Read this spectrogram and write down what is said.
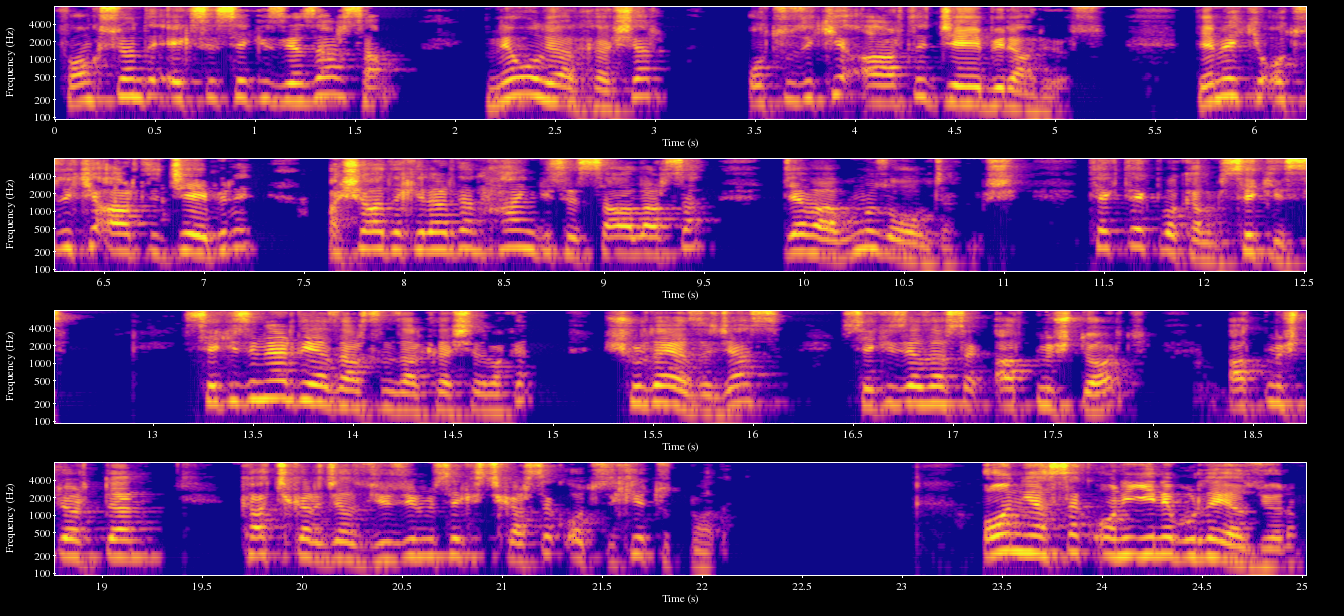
Fonksiyonda eksi 8 yazarsam ne oluyor arkadaşlar? 32 artı C1'i arıyoruz. Demek ki 32 artı C1'i aşağıdakilerden hangisi sağlarsa cevabımız o olacakmış. Tek tek bakalım. 8. 8'i nerede yazarsınız arkadaşlar bakın. Şurada yazacağız. 8 yazarsak 64. 64'ten kaç çıkaracağız? 128 çıkarsak 32 tutmadı. 10 yazsak onu yine burada yazıyorum.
